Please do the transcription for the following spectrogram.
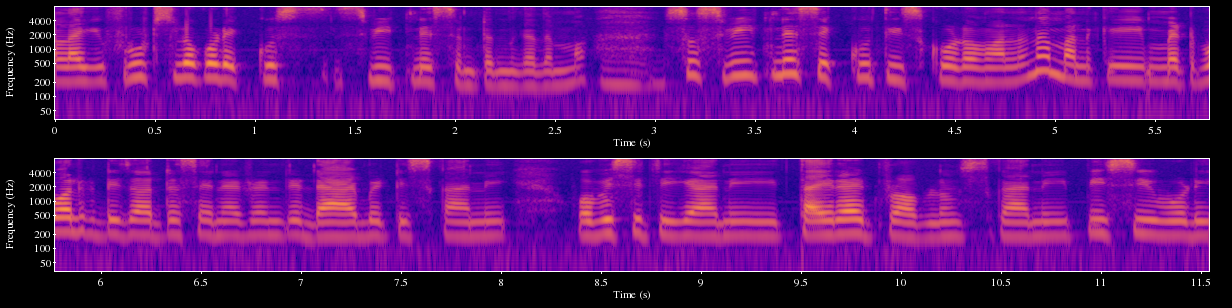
అలాగే ఫ్రూట్స్లో కూడా ఎక్కువ స్వీట్నెస్ ఉంటుంది కదమ్మా. సో స్వీట్నెస్ ఎక్కువ తీసుకోవడం వలన మనకి మెటబాలిక్ డిజార్డర్స్ అయినటువంటి డయాబెటీస్ కానీ ఒబిసిటీ కానీ థైరాయిడ్ ప్రాబ్లమ్స్ కానీ పీసీఓడి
